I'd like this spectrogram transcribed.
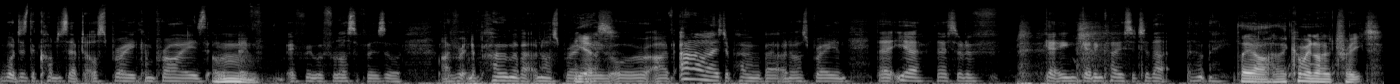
What does the concept osprey comprise? Or Mm. if, if we were philosophers, or I've written a poem about an osprey, Yes. or I've analysed a poem about an osprey, and they're yeah, they're sort of getting getting closer to that, aren't they? They are. They're coming on a treat.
